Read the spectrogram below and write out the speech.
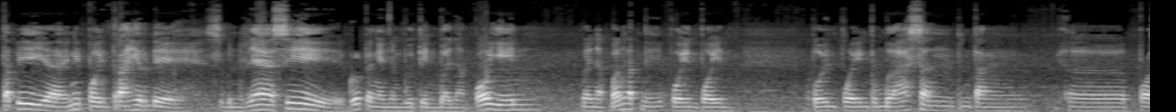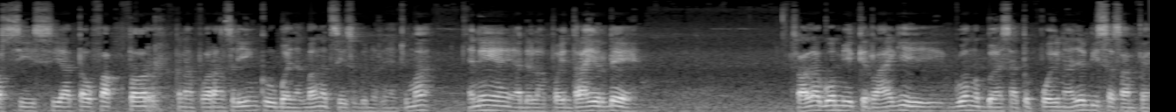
Tapi ya ini poin terakhir deh. Sebenarnya sih gue pengen nyebutin banyak poin, banyak banget nih poin-poin poin-poin pembahasan tentang eh, posisi atau faktor kenapa orang selingkuh banyak banget sih sebenarnya. Cuma ini adalah poin terakhir deh soalnya gue mikir lagi gue ngebahas satu poin aja bisa sampai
